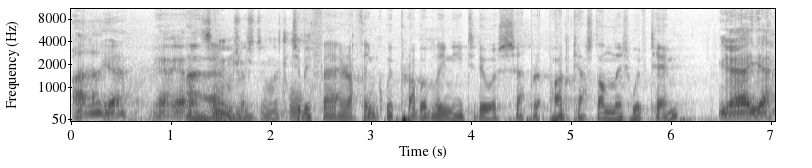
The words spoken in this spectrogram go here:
Ah, yeah, yeah, yeah. That's an Um, interesting little. To be fair, I think we probably need to do a separate podcast on this with Tim yeah, yeah,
